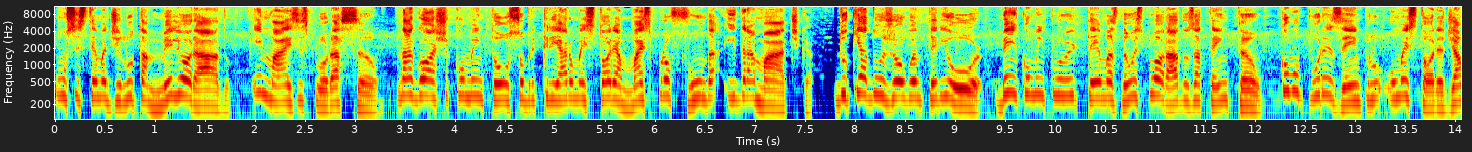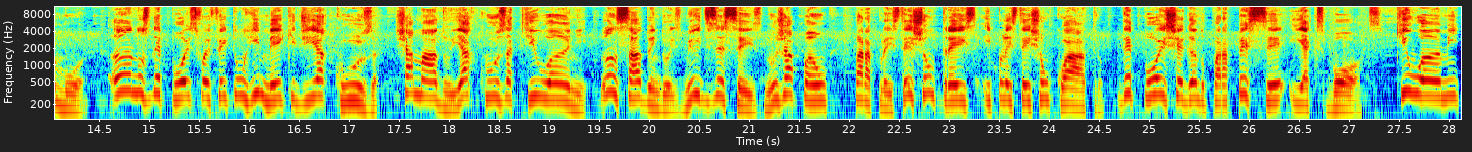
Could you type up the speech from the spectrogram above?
um sistema de luta melhorado e mais exploração. Nagoshi comentou sobre criar uma história mais profunda e dramática, do que a do jogo anterior, bem como incluir temas não explorados até então, como por exemplo, uma história de amor. Anos depois foi feito um remake de Yakuza, chamado Yakuza Kiwani, lançado em 2016 no Japão para Playstation 3 e Playstation 4, depois chegando para PC e Xbox. Kiwami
